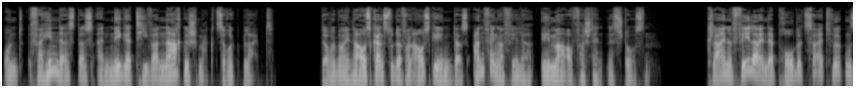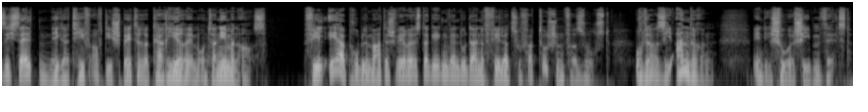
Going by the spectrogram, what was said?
und verhinderst, dass ein negativer Nachgeschmack zurückbleibt. Darüber hinaus kannst du davon ausgehen, dass Anfängerfehler immer auf Verständnis stoßen. Kleine Fehler in der Probezeit wirken sich selten negativ auf die spätere Karriere im Unternehmen aus. Viel eher problematisch wäre es dagegen, wenn du deine Fehler zu vertuschen versuchst oder sie anderen in die Schuhe schieben willst.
